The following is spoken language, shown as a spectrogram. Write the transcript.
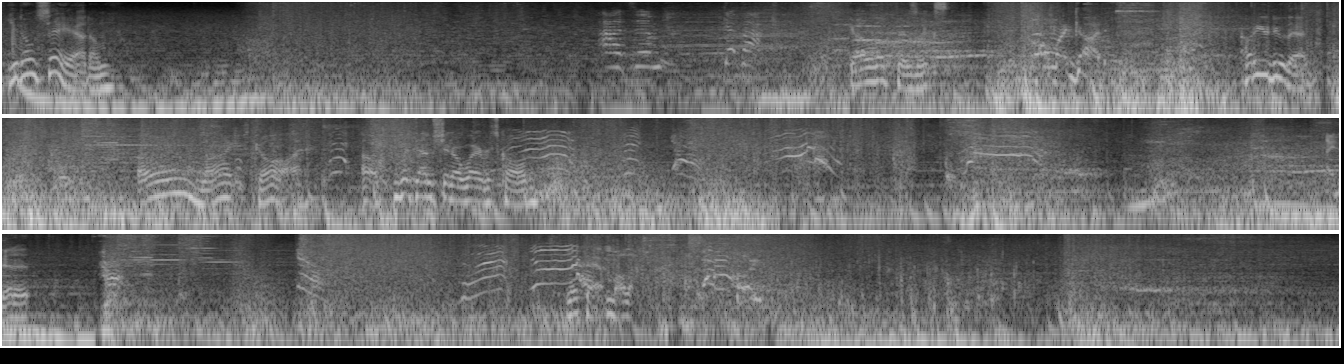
You don't say. Adam, Gotta love physics. Oh my god! How do you do that? Oh my god. Oh, redemption or whatever it's called. I did it. At that mother.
